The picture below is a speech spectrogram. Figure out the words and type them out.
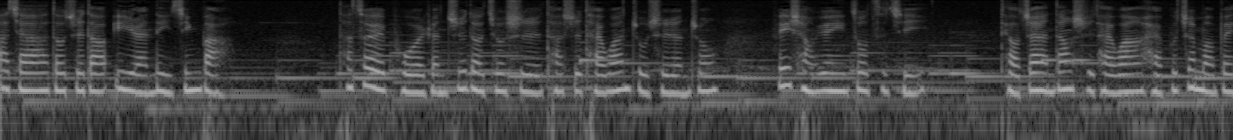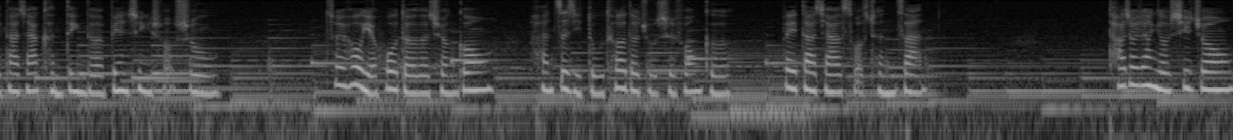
大家都知道艺人丽晶吧？他最普为人知的就是，他是台湾主持人中非常愿意做自己，挑战当时台湾还不这么被大家肯定的变性手术，最后也获得了成功和自己独特的主持风格被大家所称赞。他就像游戏中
